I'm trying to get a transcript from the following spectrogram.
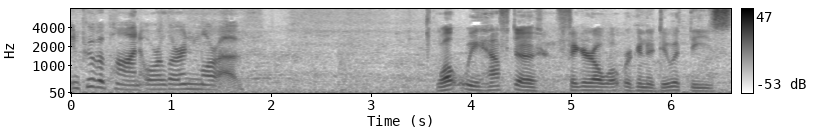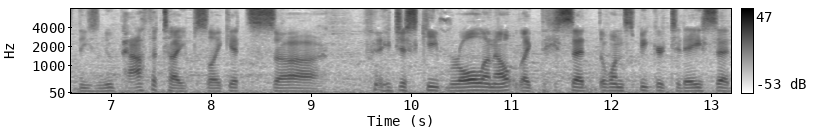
improve upon or learn more of? Well, we have to figure out what we're going to do with these these new pathotypes. Like it's, uh, they just keep rolling out. Like they said, the one speaker today said,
